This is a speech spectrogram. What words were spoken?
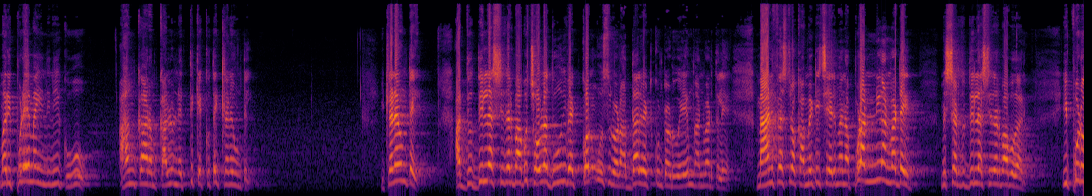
మరి ఇప్పుడేమైంది నీకు? అహంకారం కళ్ళు నెత్తికెక్కితే ఇట్లనే ఉంటాయి. ఇట్లనే ఉంటాయి. ఆ దుద్దిల్ల శ్రీధర్ బాబు చెవులో దూది పెట్టుకొని కూర్చున్నాడు అద్దాలు పెట్టుకుంటాడు ఏం కనబడతలే. మేనిఫెస్టో కమిటీ చైర్మన్ అప్పుడు అన్నీ కనబడ్డాయి మిస్టర్ దుద్దిల్ల శ్రీధర్ బాబు గారి. ఇప్పుడు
